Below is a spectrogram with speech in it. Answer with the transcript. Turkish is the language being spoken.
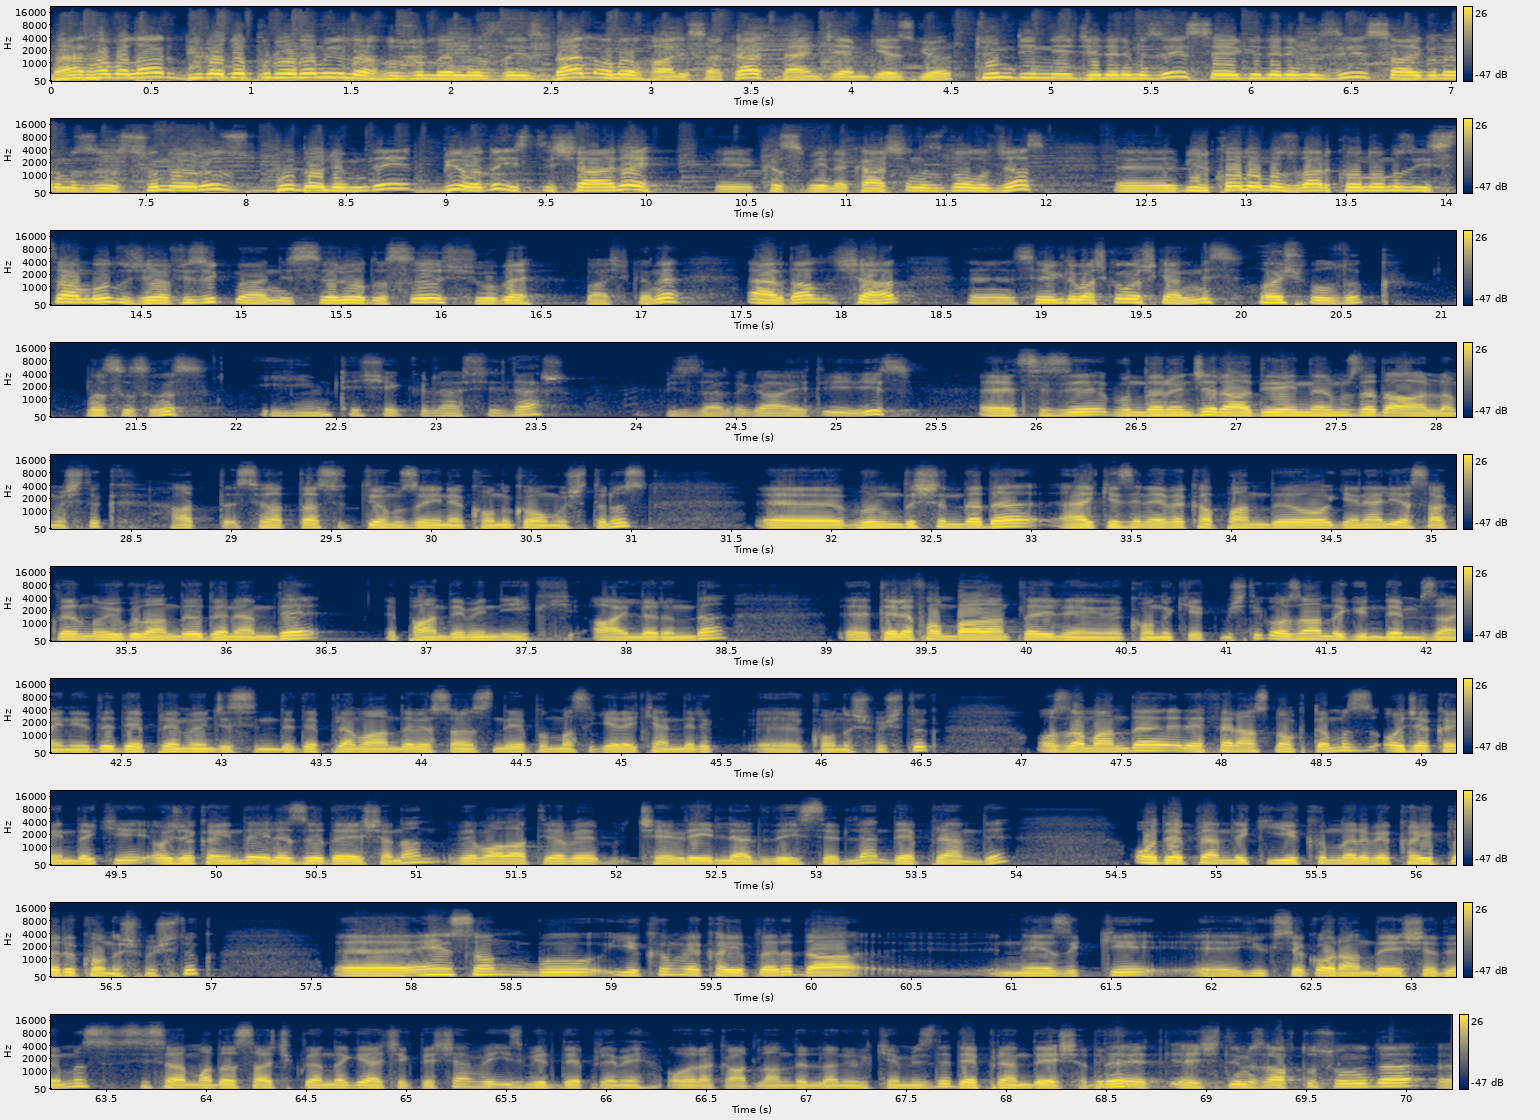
Merhabalar, Bir Oda programıyla huzurlarınızdayız. Ben Anıl Halis Akar. Ben Cem Gezgör. Tüm dinleyicilerimize sevgilerimizi, saygılarımızı sunuyoruz. Bu bölümde Bir Oda istişare e, kısmıyla karşınızda olacağız. E, bir konumuz var. Konuğumuz İstanbul Jeofizik Mühendisleri Odası Şube Başkanı Erdal Şahan. E, sevgili başkan hoş geldiniz. Hoş bulduk. Nasılsınız? İyiyim, teşekkürler sizler. Bizler de gayet iyiyiz. Evet sizi bundan önce radyo yayınlarımızda da ağırlamıştık. Hatta, hatta stüdyomuza yine konuk olmuştunuz. Ee, bunun dışında da herkesin eve kapandığı o genel yasakların uygulandığı dönemde e, pandeminin ilk aylarında e, telefon bağlantılarıyla konuk etmiştik. O zaman da gündemimiz aynıydı. Deprem öncesinde, deprem anında ve sonrasında yapılması gerekenleri e, konuşmuştuk. O zaman da referans noktamız Ocak ayındaki Ocak ayında Elazığ'da yaşanan ve Malatya ve çevre illerde de hissedilen depremdi. O depremdeki yıkımları ve kayıpları konuşmuştuk. Ee, en son bu yıkım ve kayıpları daha ne yazık ki e, yüksek oranda yaşadığımız Sisam Adası açıklarında gerçekleşen ve İzmir depremi olarak adlandırılan ülkemizde depremde yaşadık. Ve evet geçtiğimiz hafta sonu da e,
